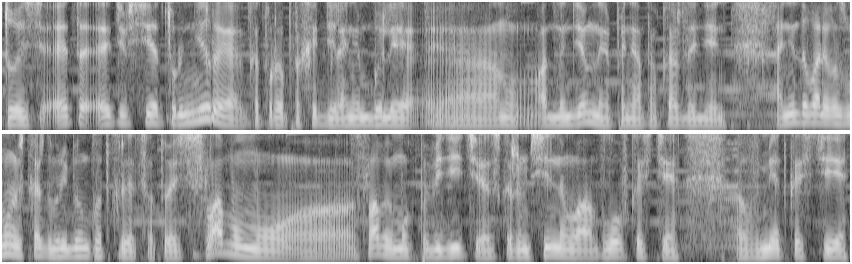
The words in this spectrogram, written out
то есть это, эти все турниры, которые проходили, они были э, ну, однодневные, понятно, каждый день. Они давали возможность каждому ребенку открыться. То есть слабому, э, слабый мог победить, э, скажем, сильного в ловкости, в меткости.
